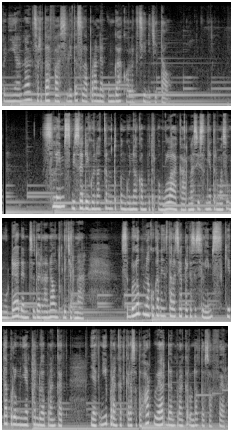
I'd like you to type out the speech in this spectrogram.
penyiangan, serta fasilitas laporan dan unggah koleksi digital. Slims bisa digunakan untuk pengguna komputer pemula karena sistemnya termasuk mudah dan sederhana untuk dicerna. Sebelum melakukan instalasi aplikasi Slims, kita perlu menyiapkan dua perangkat, yakni perangkat keras atau hardware dan perangkat lunak atau software.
